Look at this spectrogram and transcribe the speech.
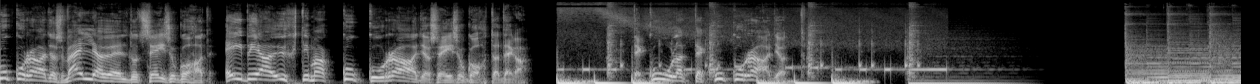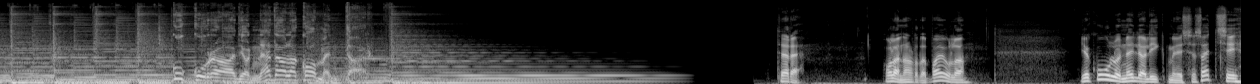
Kuku Raadios välja öeldud seisukohad ei pea ühtima Kuku Raadio seisukohtadega. Te kuulate Kuku Raadiot. kuku Raadio nädala kommentaar. tere, olen Hardo Pajula ja kuulun neljaliikmelisse satsi,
